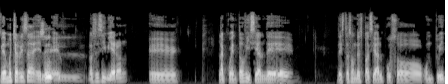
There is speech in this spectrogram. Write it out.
Me dio mucha risa el, Sí. el- no sé si vieron eh, la cuenta oficial de, de esta sonda espacial puso un tweet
